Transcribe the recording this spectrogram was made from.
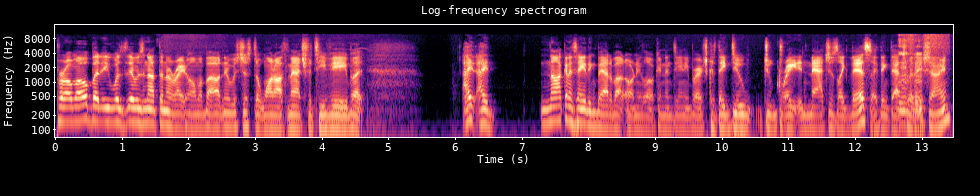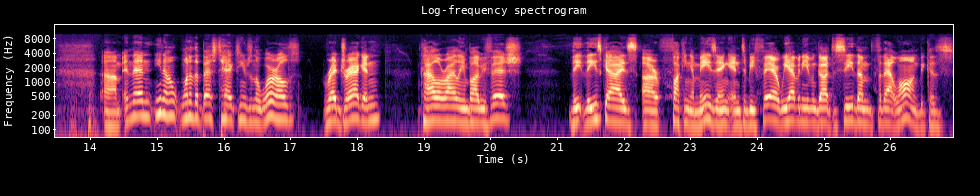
promo, but it was it was nothing to write home about, and it was just a one-off match for TV. But I, I not gonna say anything bad about Oney Lorcan and Danny Burch because they do do great in matches like this. I think that's where they shine. Um, and then you know one of the best tag teams in the world, Red Dragon, Kyle O'Reilly and Bobby Fish. The, these guys are fucking amazing, and to be fair, we haven't even got to see them for that long because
